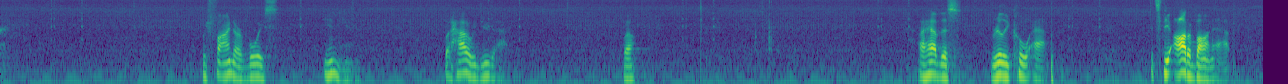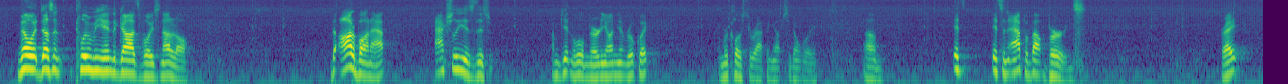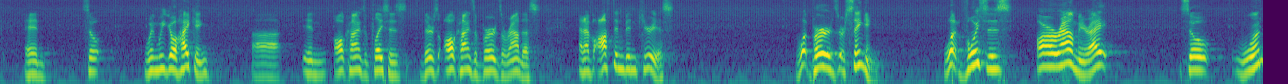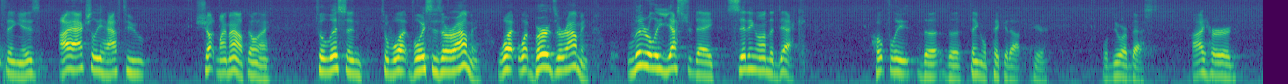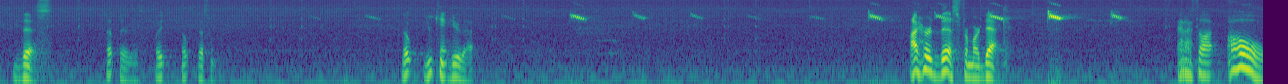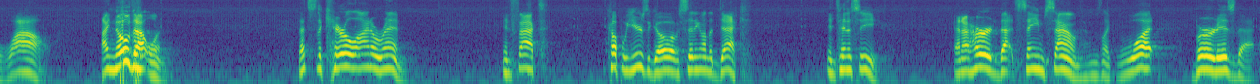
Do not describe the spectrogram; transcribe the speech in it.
We find our voice in Him. But how do we do that? Well, I have this really cool app. It's the Audubon app. No, it doesn't clue me into God's voice, not at all. The Audubon app actually is this. I'm getting a little nerdy on you real quick. And we're close to wrapping up, so don't worry. Um, it's, it's an app about birds, right? And so when we go hiking, uh, in all kinds of places. There's all kinds of birds around us. And I've often been curious what birds are singing? What voices are around me, right? So, one thing is, I actually have to shut my mouth, don't I? To listen to what voices are around me, what, what birds are around me. Literally, yesterday, sitting on the deck, hopefully the, the thing will pick it up here. We'll do our best. I heard this. Oh, there it is. Wait, nope, this one. Nope, you can't hear that. I heard this from our deck. And I thought, oh, wow. I know that one. That's the Carolina wren. In fact, a couple years ago, I was sitting on the deck in Tennessee, and I heard that same sound. I was like, what bird is that?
